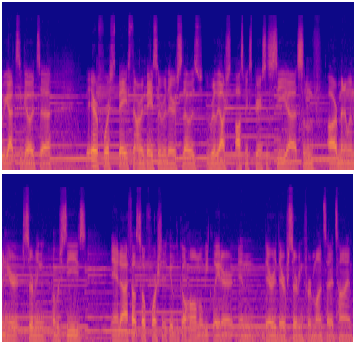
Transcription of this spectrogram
We got to go to the Air Force Base, the Army base over there. So that was a really awesome experience to see uh, some of our men and women here serving overseas. And I felt so fortunate to be able to go home a week later and they're, they're serving for months at a time.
